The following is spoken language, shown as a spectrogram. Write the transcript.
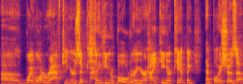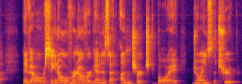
uh, whitewater rafting or ziplining or bouldering or hiking or camping, that boy shows up. And in fact, what we're seeing over and over again is that unchurched boy joins the troop,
